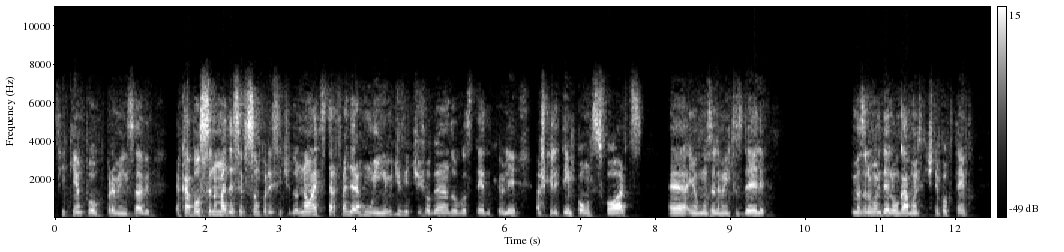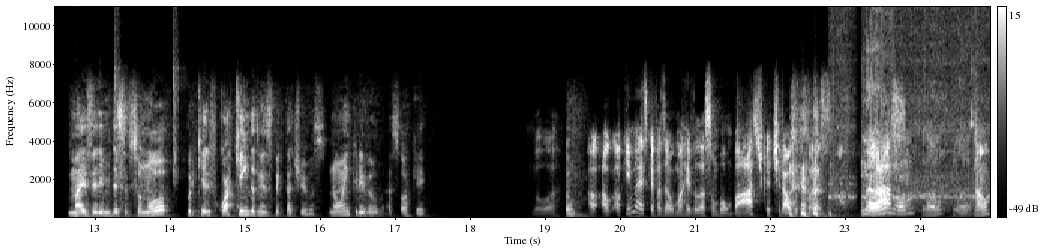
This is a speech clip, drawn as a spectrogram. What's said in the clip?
fiquei um pouco para mim, sabe? Acabou sendo uma decepção por esse sentido. Não é que Starfinder é ruim, eu me diverti jogando, eu gostei do que eu li. Eu acho que ele tem pontos fortes é, em alguns elementos dele. Mas eu não vou me delongar muito, porque a gente tem pouco tempo mas ele me decepcionou porque ele ficou aquém das minhas expectativas. Não é incrível, é só ok. Boa. Então. Al alguém mais quer fazer alguma revelação bombástica, tirar algo do coração? não, não, não, não, não.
